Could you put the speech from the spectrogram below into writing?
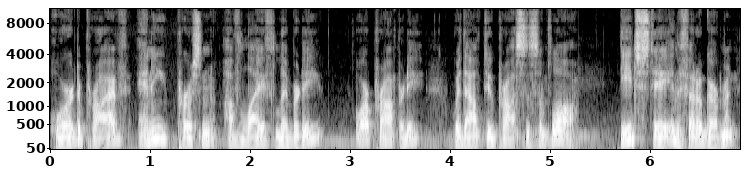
or deprive any person of life, liberty, or property without due process of law. Each state and the federal government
